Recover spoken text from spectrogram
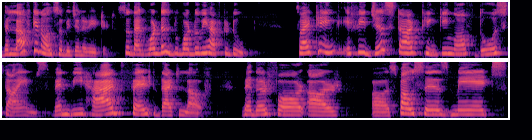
the love can also be generated. So that what does what do we have to do? So I think if we just start thinking of those times when we had felt that love, whether for our uh, spouses, mates,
